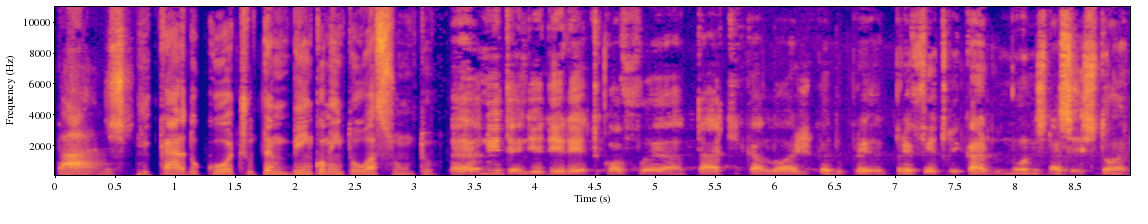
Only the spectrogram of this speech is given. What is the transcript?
Cards. Ricardo Couto também comentou o assunto. É, eu não entendi direito qual foi a tática lógica do pre prefeito Ricardo Nunes nessa história.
